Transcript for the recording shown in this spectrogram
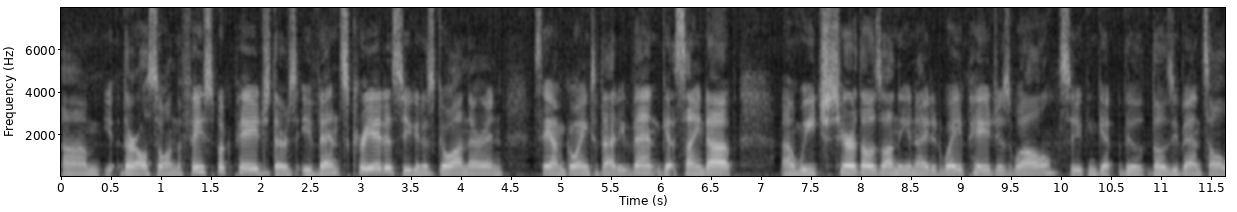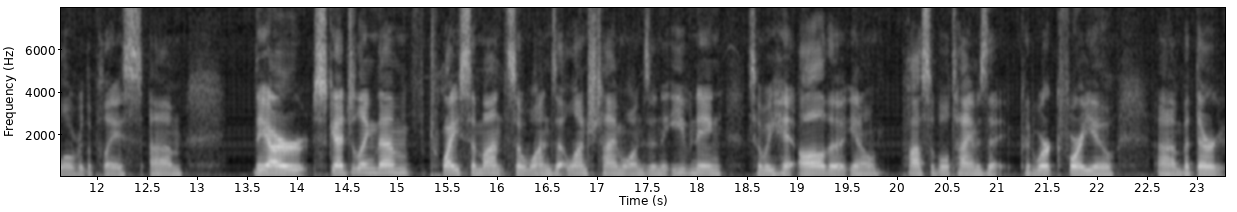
Um, they're also on the Facebook page. There's events created, so you can just go on there and say, "I'm going to that event," get signed up. Uh, we share those on the United Way page as well, so you can get th- those events all over the place. Um, they are scheduling them twice a month, so one's at lunchtime, one's in the evening. So we hit all the you know possible times that could work for you. Um, but they're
